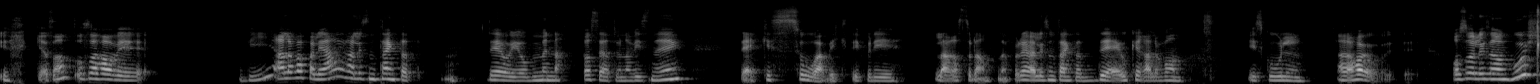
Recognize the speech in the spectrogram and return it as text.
yrket. sant? Og så har vi, vi, eller i hvert fall jeg, har liksom tenkt at det å jobbe med nettbasert undervisning, det er ikke så viktig for de lærerstudentene. For det har jeg liksom tenkt at det er jo ikke relevant i skolen. Jeg har jo og så liksom husj,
